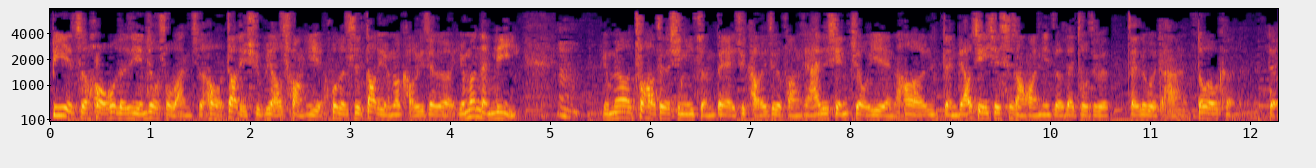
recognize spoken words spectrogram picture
毕业之后或者是研究所完之后，到底需不需要创业，或者是到底有没有考虑这个，有没有能力，嗯，有没有做好这个心理准备去考虑这个方向，还是先就业，然后等了解一些市场环境之后再做这个，再做个答案都有可能，对。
